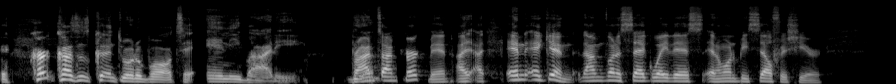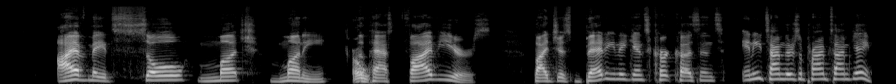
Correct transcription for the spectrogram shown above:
Kirk Cousins couldn't throw the ball to anybody. The Prime time Kirk, man. I, I and again, I'm going to segue this, and I want to be selfish here. I have made so much money the Oh. past five years by just betting against Kirk Cousins anytime there's a primetime game.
